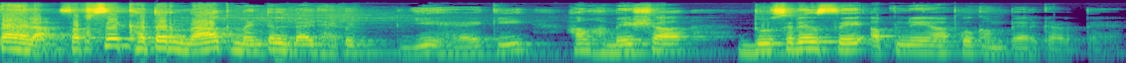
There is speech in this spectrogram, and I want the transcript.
पहला, सबसे खतरनाक मेंटल बैड हैबिट ये है कि हम हमेशा दूसरे से अपने आप को कंपेयर करते हैं।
